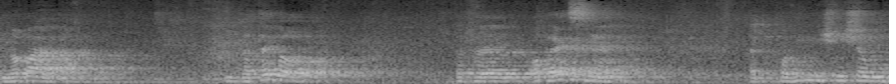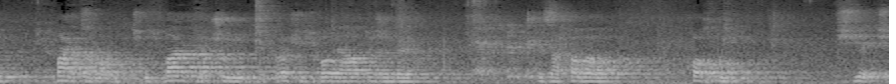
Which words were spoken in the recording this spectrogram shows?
globalną. I dlatego obecnie powinniśmy się bardzo modlić, być bardzo czujni, prosić Boga o to, żeby zachował pokój w świecie.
